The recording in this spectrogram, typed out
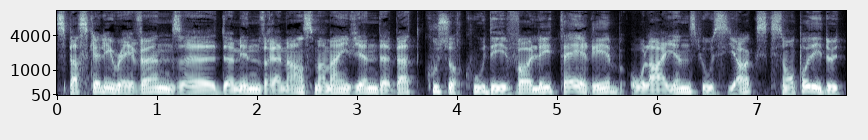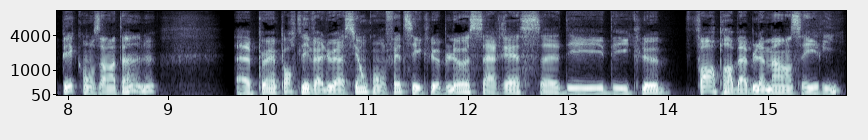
C'est parce que les Ravens euh, dominent vraiment en ce moment. Ils viennent de battre coup sur coup des volées terribles aux Lions et aux Seahawks, qui sont pas des deux de pique, on s'entend. Euh, peu importe l'évaluation qu'on fait de ces clubs-là, ça reste euh, des, des, clubs fort probablement en série.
